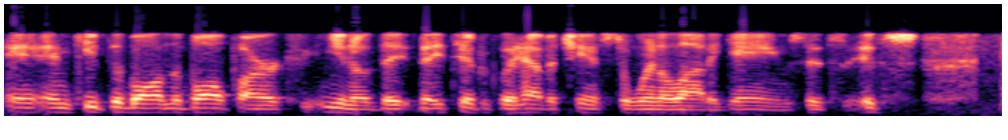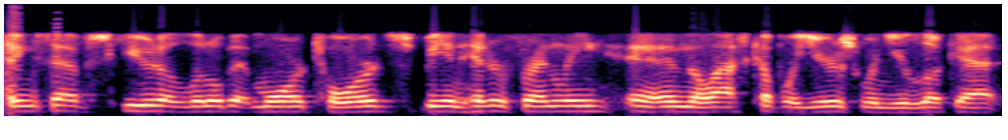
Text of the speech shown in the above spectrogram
and, and keep the ball in the ballpark. You know, they they typically have a chance to win a lot of games. It's it's things have skewed a little bit more towards being hitter friendly in the last couple of years when you look at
